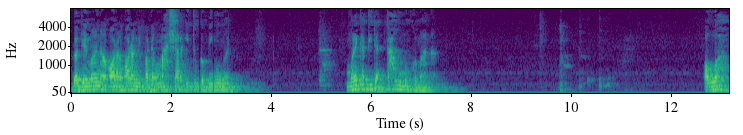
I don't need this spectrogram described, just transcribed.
bagaimana orang-orang di padang mahsyar itu kebingungan. Mereka tidak tahu mau ke mana. Allah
